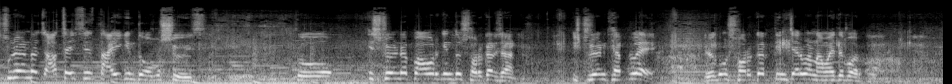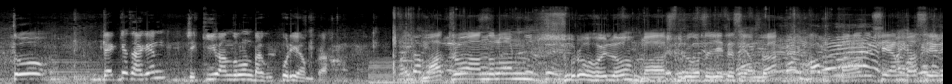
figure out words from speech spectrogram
স্টুডেন্টরা যা চাইছে তাই কিন্তু অবশ্যই হয়েছে। তো স্টুডেন্টের পাওয়ার কিন্তু সরকার জানে। স্টুডেন্ট খেপলে, এরকম সরকার তিন চারবার নামাইতে পারবে। তো দেখতে থাকেন যে কি আন্দোলনটা করি আমরা। মাত্র আন্দোলন শুরু হইল বা শুরু করতে যেতেছি আমরা। বাংলাদেশি এম্বাসির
